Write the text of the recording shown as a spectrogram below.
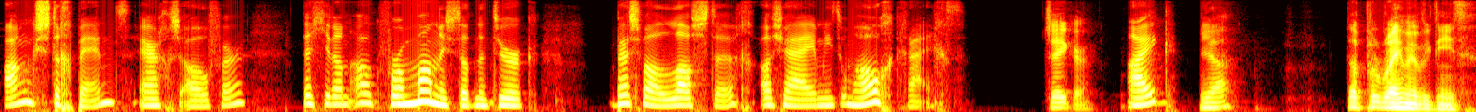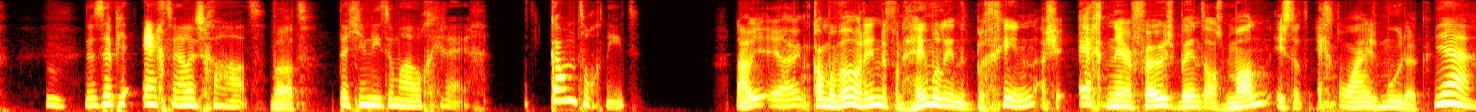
angstig bent ergens over, dat je dan ook, voor een man is dat natuurlijk best wel lastig als jij hem niet omhoog krijgt. Zeker. Ike, Ja, dat probleem heb ik niet. dus heb je echt wel eens gehad, Wat? dat je hem niet omhoog kreeg. Dat kan toch niet? Nou, ja, ik kan me wel herinneren van helemaal in het begin, als je echt nerveus bent als man, is dat echt onwijs moeilijk. Ja,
